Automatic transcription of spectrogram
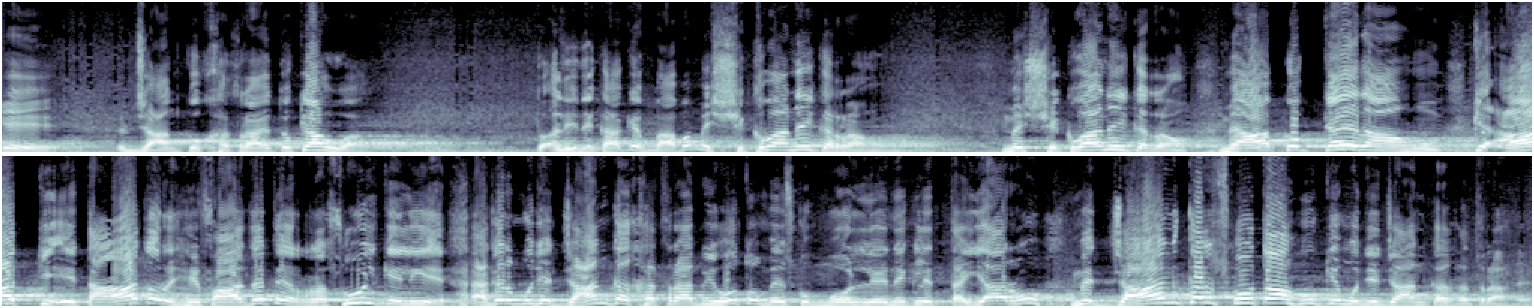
कि जान को ख़तरा है तो क्या हुआ? तो अली ने कहा कि बाबा, मैं शिकवा नहीं कर रहा हूँ। मैं शिकवा नहीं कर रहा हूँ। मैं आपको कह रहा हूँ कि आपकी इतात और हिफाजत रसूल के लिए अगर मुझे जान का ख़तरा भी हो तो मैं इसको मोल लेने के लिए तैयार हूँ। मैं जान कर सोता हूँ कि मुझे जान का ख़तरा है।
